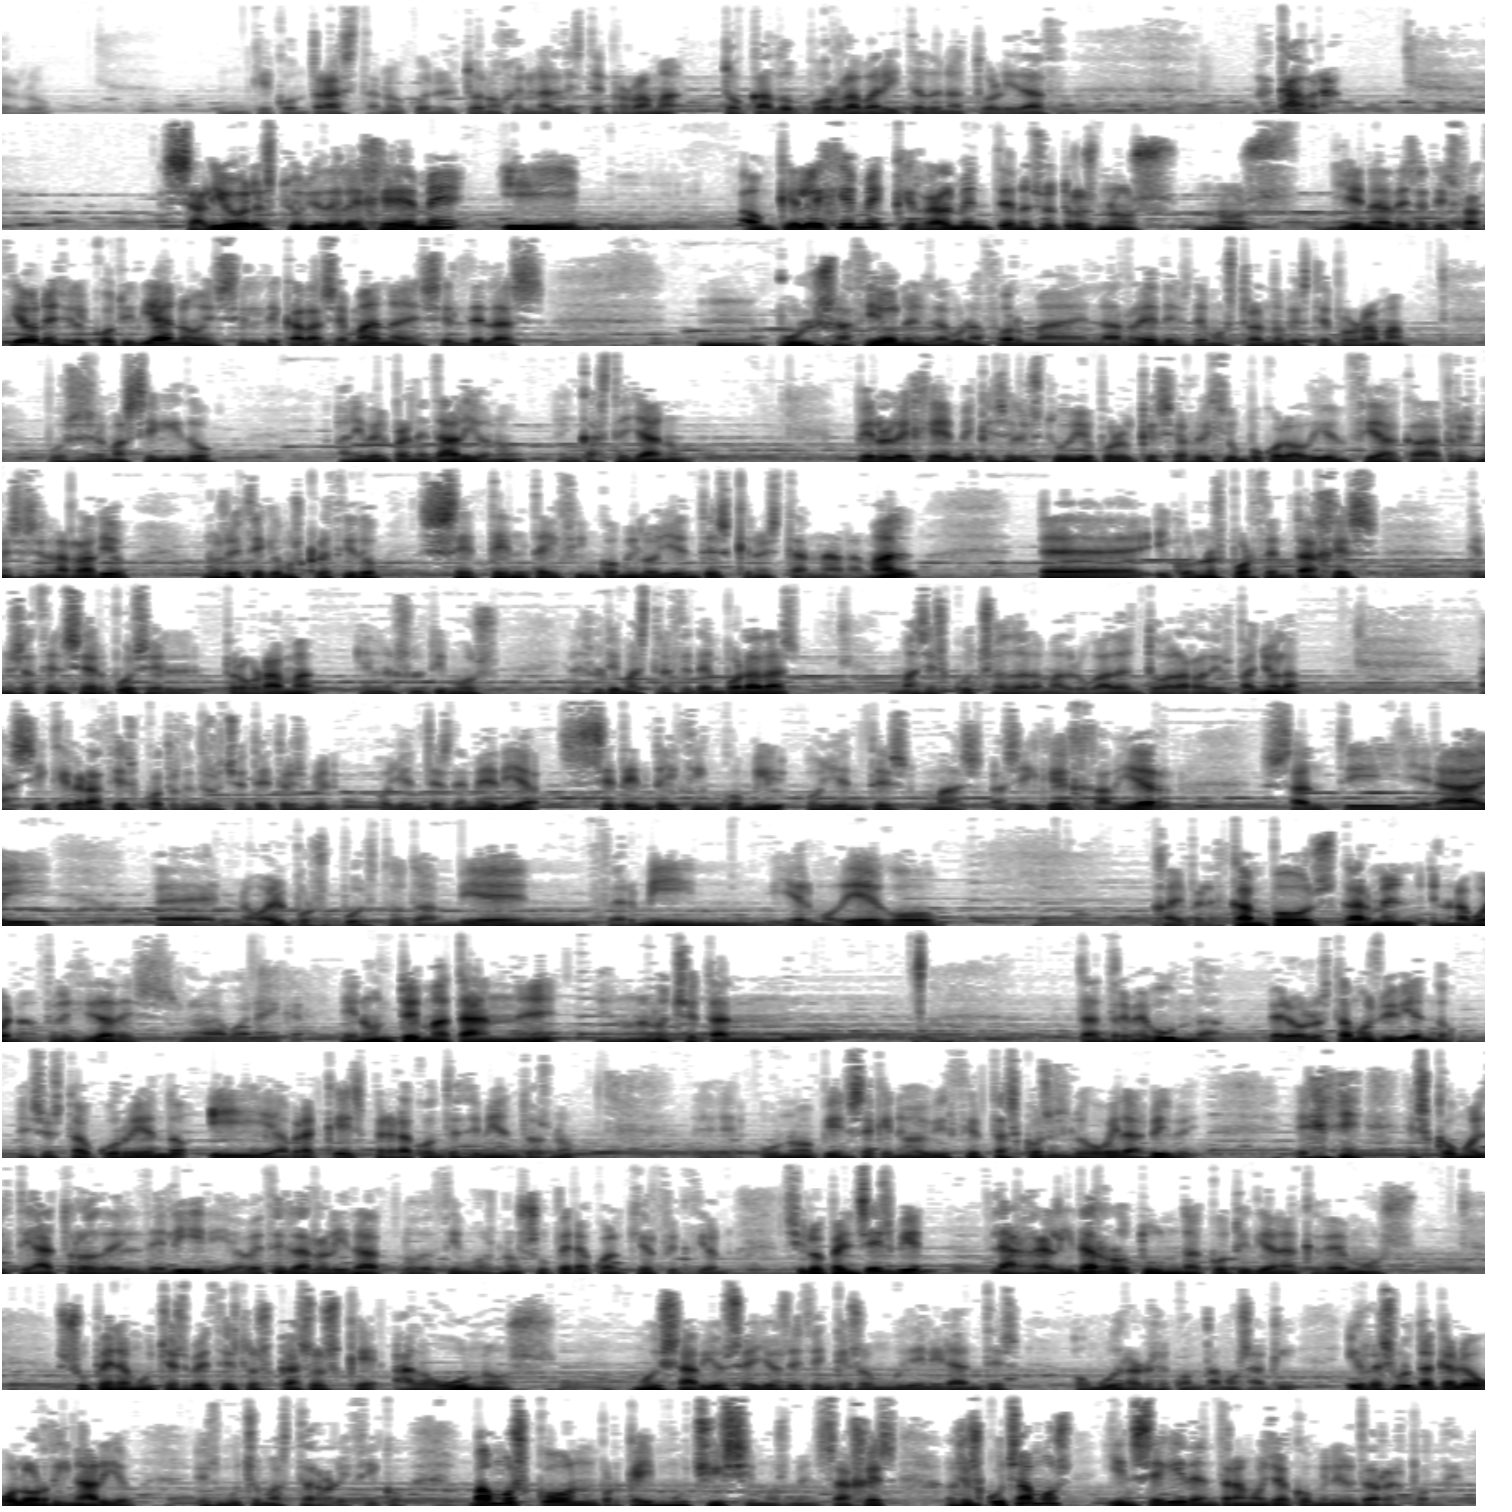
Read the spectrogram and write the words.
hacerlo, que contrasta ¿no? con el tono general de este programa tocado por la varita de una actualidad macabra. Salió el estudio del EGM y aunque el EGM que realmente a nosotros nos, nos llena de satisfacción es el cotidiano, es el de cada semana, es el de las mm, pulsaciones de alguna forma en las redes, demostrando que este programa pues es el más seguido a nivel planetario, ¿no? En castellano. Pero el EGM, que es el estudio por el que se rige un poco la audiencia cada tres meses en la radio, nos dice que hemos crecido 75.000 oyentes, que no está nada mal, eh, y con unos porcentajes que nos hacen ser pues el programa en los últimos en las últimas 13 temporadas más escuchado de la madrugada en toda la radio española. Así que gracias, 483.000 oyentes de media, 75.000 oyentes más. Así que Javier, Santi, Geray, eh, Noel por supuesto también, Fermín, Guillermo Diego, Javi Pérez Campos, Carmen, enhorabuena, felicidades. Enhorabuena, Iker. En un tema tan, ¿eh? en una noche tan tan tremebunda, pero lo estamos viviendo, eso está ocurriendo y habrá que esperar acontecimientos, ¿no? Eh, uno piensa que no va a vivir ciertas cosas y luego ve y las vive. Eh, es como el teatro del delirio, a veces la realidad, lo decimos, ¿no? Supera cualquier ficción. Si lo pensáis bien, la realidad rotunda cotidiana que vemos supera muchas veces los casos que algunos, muy sabios ellos, dicen que son muy delirantes o muy raros que contamos aquí. Y resulta que luego lo ordinario es mucho más terrorífico. Vamos con, porque hay muchísimos mensajes, los escuchamos y enseguida entramos ya con Milenio te responde.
